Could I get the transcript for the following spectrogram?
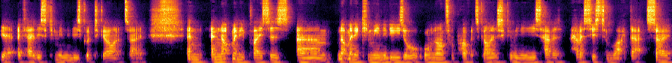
yeah, okay, this community is good to go on its own. And and not many places, um, not many communities or, or non-for-profits going to communities have a have a system like that. So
